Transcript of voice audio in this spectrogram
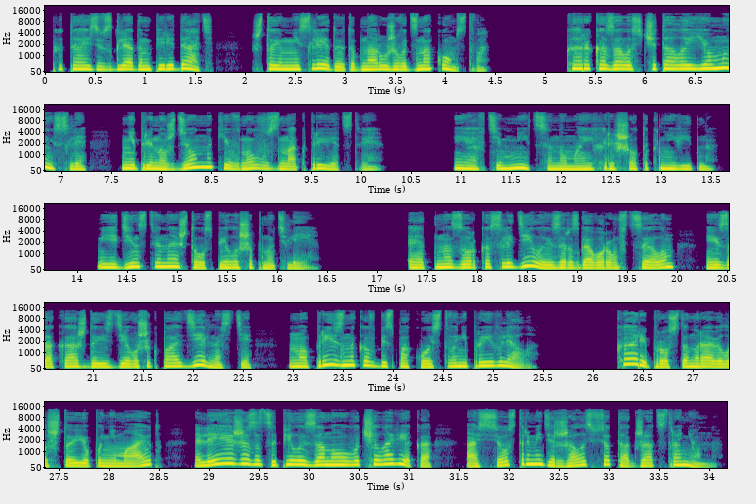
пытаясь взглядом передать, что им не следует обнаруживать знакомство. Кара, казалось, читала ее мысли, непринужденно кивнув в знак приветствия. Я в темнице, но моих решеток не видно. Единственное, что успела шепнуть Лея. Этна зорко следила и за разговором в целом, и за каждой из девушек по отдельности, но признаков беспокойства не проявляла. Кари просто нравилось, что ее понимают, Лея же зацепилась за нового человека, а с сестрами держалась все так же отстраненно.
